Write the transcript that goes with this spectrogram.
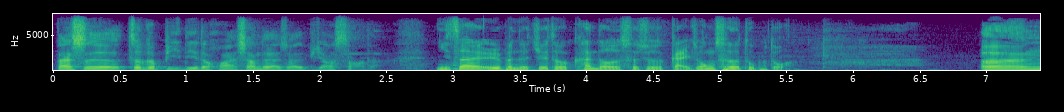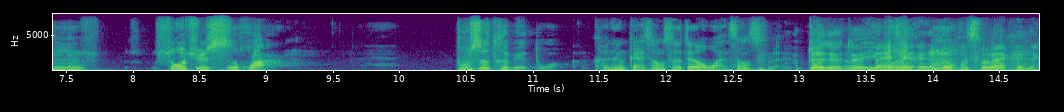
但是这个比例的话，相对来说还是比较少的。你在日本的街头看到的车就是改装车多不多？嗯，说句实话，不是特别多。可能改装车都要晚上出来，对对对，因白天可能都不出来，可能。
